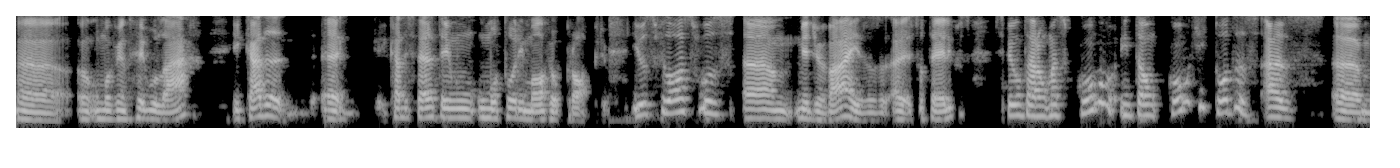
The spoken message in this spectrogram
uh, um movimento regular, e cada, cada esfera tem um, um, motor imóvel próprio. E os filósofos um, medievais, os aristotélicos, se perguntaram, mas como, então, como que todas as um,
